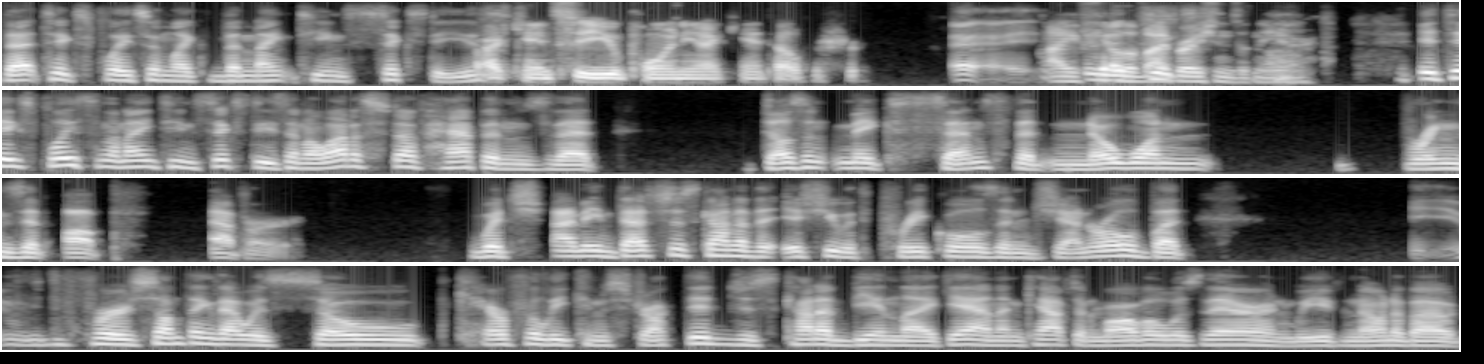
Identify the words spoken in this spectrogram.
that takes place in like the 1960s. I can't see you pointing. I can't tell for sure. Uh, I it feel the takes- vibrations in the air. it takes place in the 1960s and a lot of stuff happens that doesn't make sense that no one brings it up ever which i mean that's just kind of the issue with prequels in general but for something that was so carefully constructed just kind of being like yeah and then captain marvel was there and we've known about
